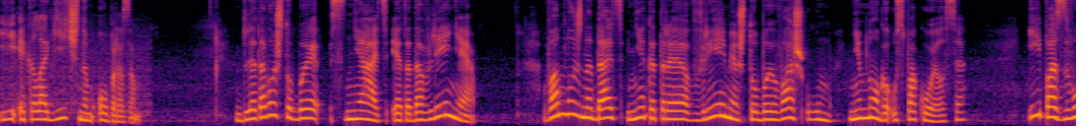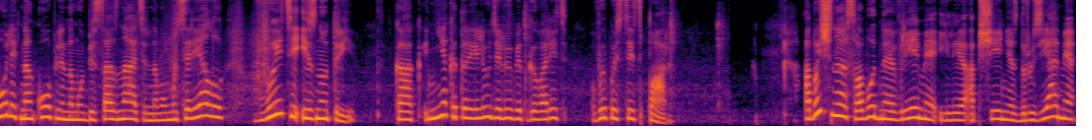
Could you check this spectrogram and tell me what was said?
и экологичным образом. Для того, чтобы снять это давление, вам нужно дать некоторое время, чтобы ваш ум немного успокоился и позволить накопленному бессознательному материалу выйти изнутри, как некоторые люди любят говорить, выпустить пар – Обычно свободное время или общение с друзьями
